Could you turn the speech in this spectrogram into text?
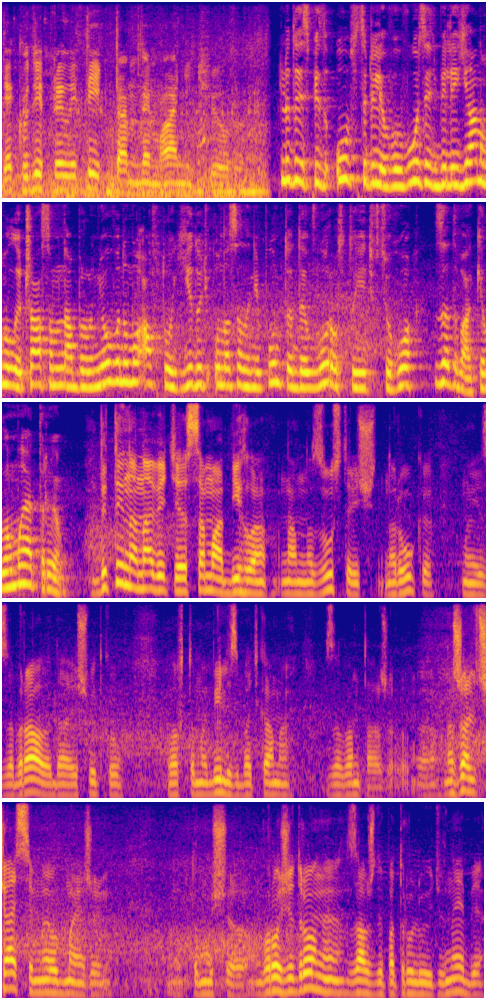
Де куди прилетить, там нема нічого. Людей з-під обстрілів вивозять біля Янголи. Часом на броньованому авто їдуть у населені пункти, де ворог стоїть всього за два кілометри. Дитина навіть е, сама бігла нам на зустріч, на руки. Ми її забрали да, і швидко в автомобілі з батьками завантажили. Е, На жаль, в часі ми обмежені, е, тому що ворожі дрони завжди патрулюють в небі.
